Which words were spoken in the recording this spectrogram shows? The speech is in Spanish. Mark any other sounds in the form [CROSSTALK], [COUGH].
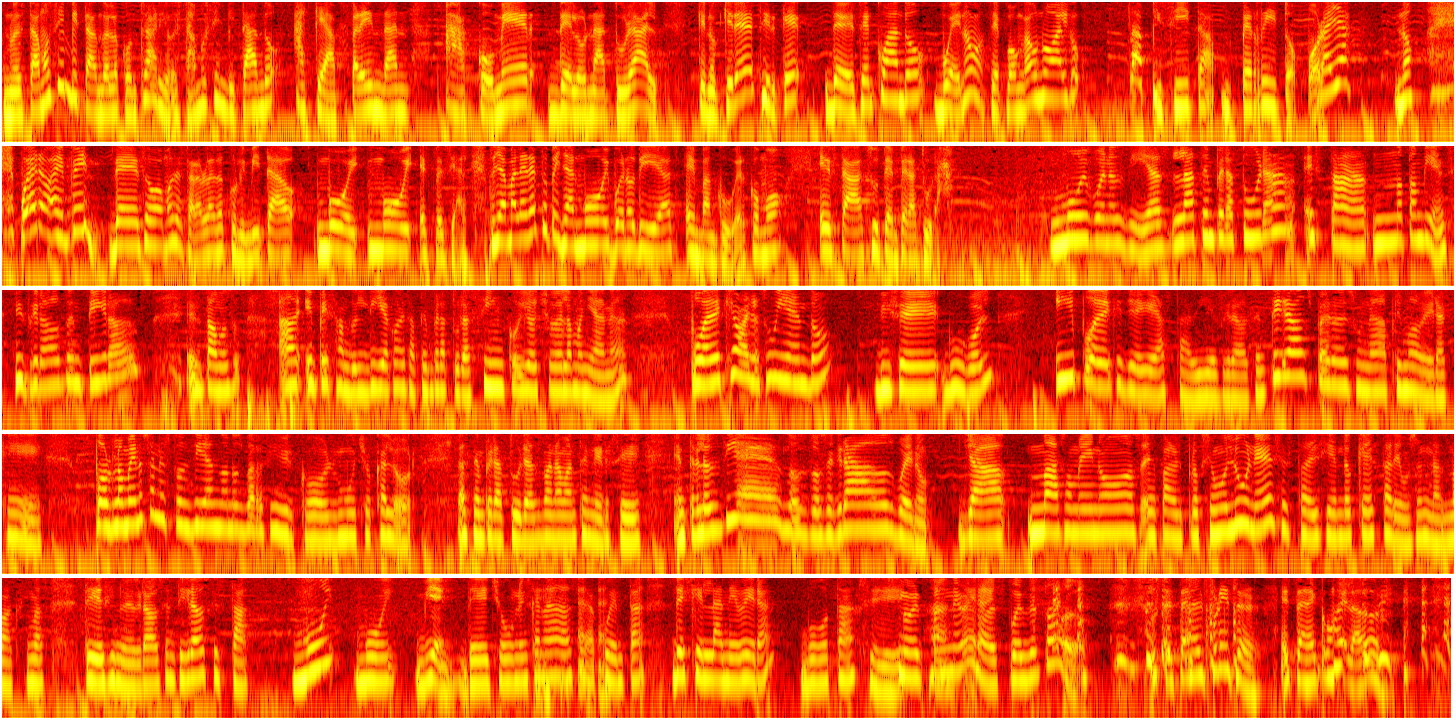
No estamos invitando a lo contrario, estamos invitando a que aprendan a comer de lo natural que no quiere decir que de vez en cuando, bueno, se ponga uno algo, una pisita, un perrito, por allá. No. Bueno, en fin, de eso vamos a estar hablando con un invitado muy, muy especial. Doña Malena Estupiñán, muy buenos días en Vancouver. ¿Cómo está su temperatura? Muy buenos días. La temperatura está no tan bien, [LAUGHS] 6 grados centígrados. Estamos ah, empezando el día con esa temperatura 5 y 8 de la mañana. Puede que vaya subiendo, dice Google, y puede que llegue hasta 10 grados centígrados, pero es una primavera que por lo menos en estos días no nos va a recibir con mucho calor. Las temperaturas van a mantenerse entre los 10, los 12 grados. Bueno, ya más o menos eh, para el próximo lunes está diciendo que estaremos en unas máximas de 19 grados centígrados, que está muy, muy bien. De hecho, uno en Canadá se da [LAUGHS] cuenta de que la nevera, Bogotá, no es tan nevera después de todo. Usted está en el freezer, está en el congelador.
